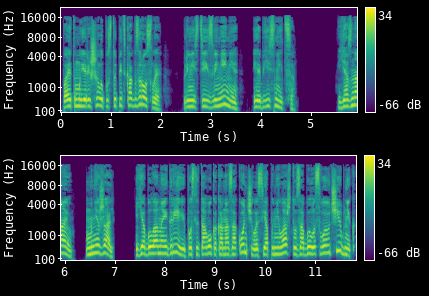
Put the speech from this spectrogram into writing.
поэтому я решила поступить как взрослая, принести извинения и объясниться. Я знаю, мне жаль. Я была на игре, и после того, как она закончилась, я поняла, что забыла свой учебник.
